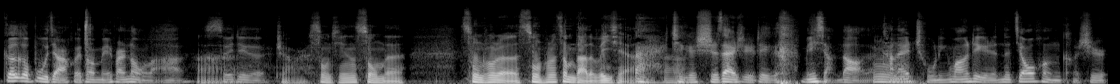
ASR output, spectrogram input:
搁个部件回头没法弄了啊，啊所以这个。这玩意儿送亲送的，送出了送出了这么大的危险啊！哎，这个实在是这个 没想到的。嗯看来楚灵王这个人的骄横可是，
